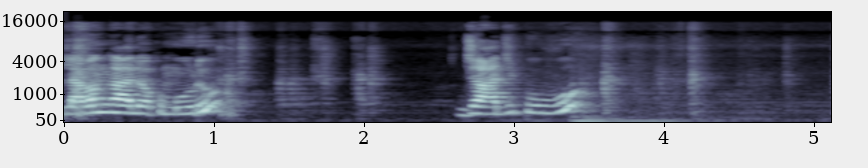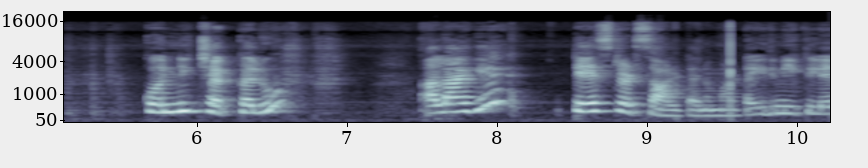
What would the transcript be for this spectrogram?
లవంగాలు ఒక మూడు. జాజి పువ్వు కొన్ని చెక్కలు అలాగే టేస్టెడ్ సాల్ట్ అనమాట ఇది మీకు లే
